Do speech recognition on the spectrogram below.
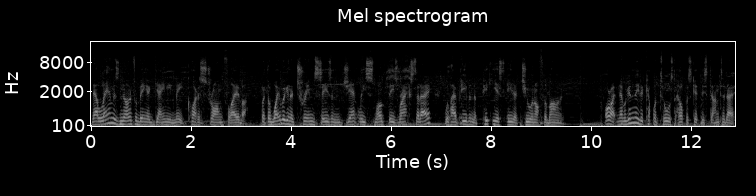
Now lamb is known for being a gamey meat, quite a strong flavour. But the way we're going to trim, season and gently smoke these racks today will have even the pickiest eater chewing off the bone. Alright, now we're going to need a couple of tools to help us get this done today.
